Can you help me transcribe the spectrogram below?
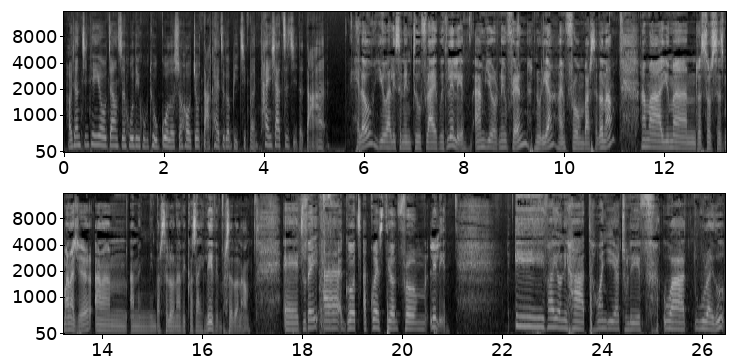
好像今天又这样子糊里糊涂过的时候，就打开这个笔记本看一下自己的答案。Hello, you are listening to Fly with Lily. I'm your new friend, Nuria. I'm from Barcelona. I'm a human resources manager and I'm in Barcelona because I live in Barcelona. Uh, today I got a question from Lily. If I only had one year to live, what would I do?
